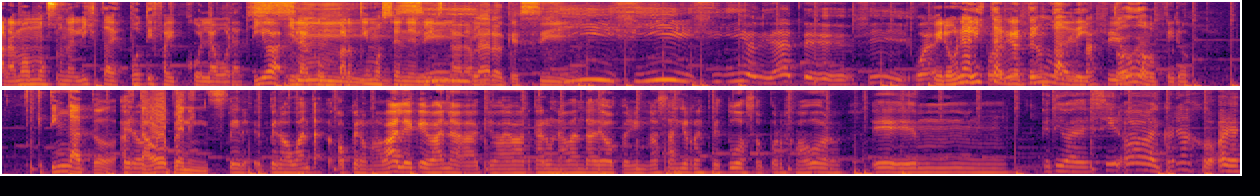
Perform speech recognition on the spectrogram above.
armamos una lista de Spotify colaborativa y la compartimos en el sí, Instagram. Claro que sí. Sí, sí, sí, olvídate, sí. Bueno, Pero una lista que un tenga de todo, eh. pero que tenga Todo, Pero- hasta openings. Pero, pero aguanta, oh, pero más vale que van a que van a abarcar una banda de opening, no seas irrespetuoso, por favor. Eh, mm, ¿Qué te iba a decir? Ay, carajo. ay,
